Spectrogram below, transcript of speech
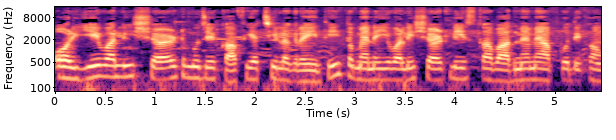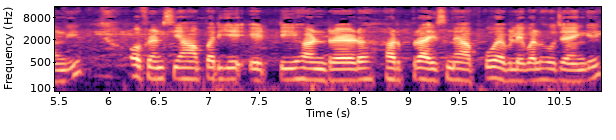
और ये वाली शर्ट मुझे काफ़ी अच्छी लग रही थी तो मैंने ये वाली शर्ट ली, इसका बाद में मैं आपको दिखाऊँगी। और फ्रेंड्स, यहाँ पर ये एट्टी, हंड्रेड, हर प्राइस में आपको अवेलेबल हो जाएँगे।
